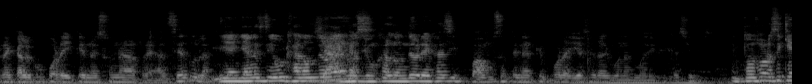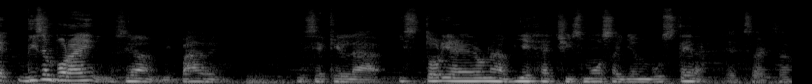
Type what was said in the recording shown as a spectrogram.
recalcó por ahí que no es una real cédula. que Ya, ya les dio un jalón de ya orejas. nos dio un jalón de orejas y vamos a tener que por ahí hacer algunas modificaciones. Entonces ahora sí que dicen por ahí, decía mi padre, decía que la historia era una vieja chismosa y embustera. Exacto.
